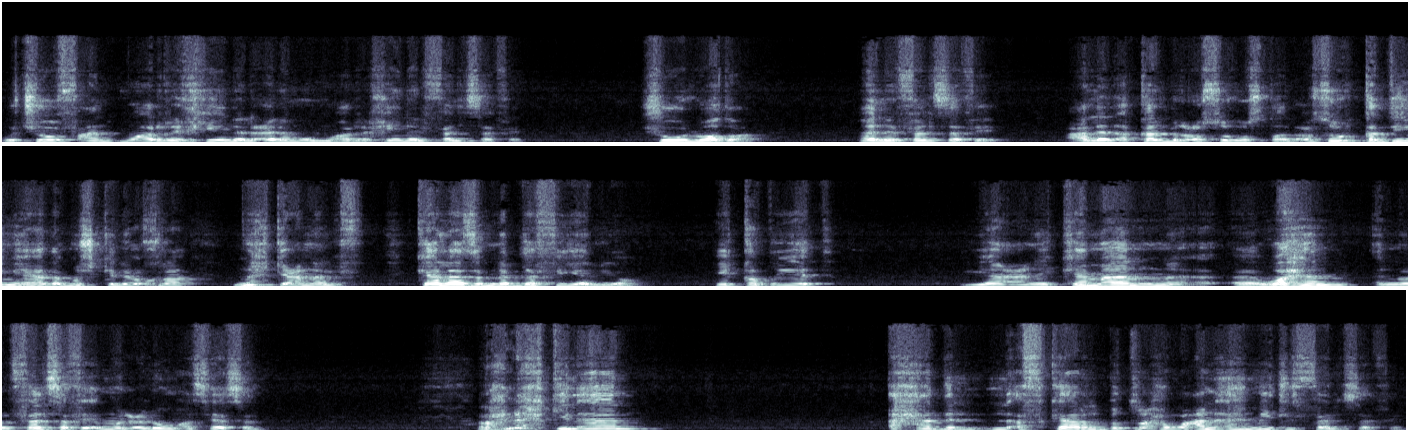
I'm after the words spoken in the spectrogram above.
وتشوف عند مؤرخين العلم ومؤرخين الفلسفة. شو الوضع؟ هل الفلسفة على الأقل بالعصور الوسطى. العصور القديمة هذا مشكلة أخرى. نحكي عنها. كان لازم نبدأ فيها اليوم. هي قضية يعني كمان وهم إنه الفلسفة أم العلوم أساسا. رح نحكي الآن أحد الأفكار اللي بيطرحوها عن أهمية الفلسفة.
